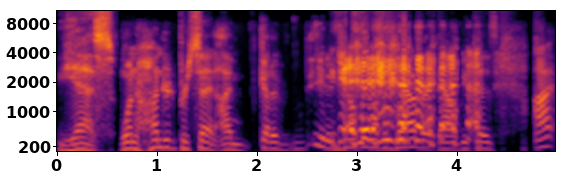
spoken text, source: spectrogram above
Yes, 100%. I'm kind of, you know, jumping up and down right now because I,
